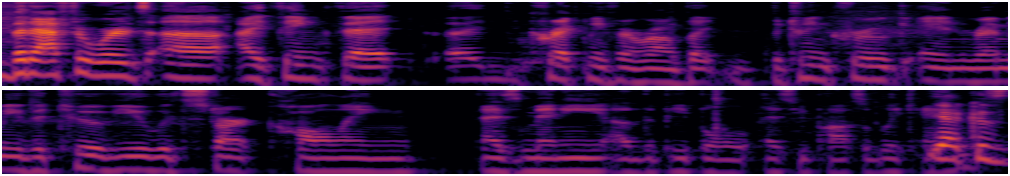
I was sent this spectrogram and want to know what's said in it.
but afterwards, uh, I think that, uh, correct me if I'm wrong, but between Krug and Remy, the two of you would start calling as many of the people as you possibly can. Yeah, because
